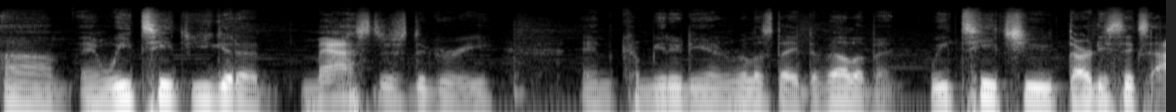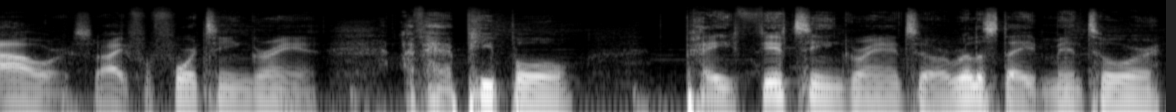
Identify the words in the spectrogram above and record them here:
And we teach you get a master's degree in community and real estate development. We teach you thirty six hours, right, for fourteen grand. I've had people pay fifteen grand to a real estate mentor,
